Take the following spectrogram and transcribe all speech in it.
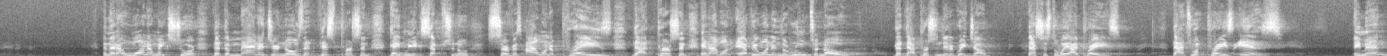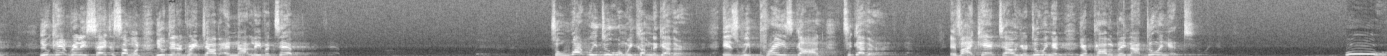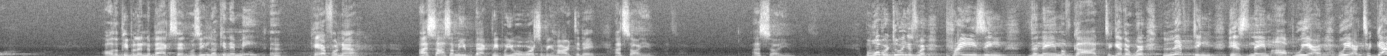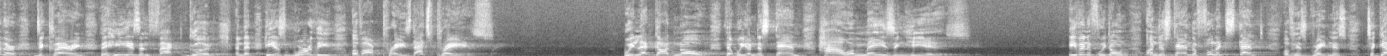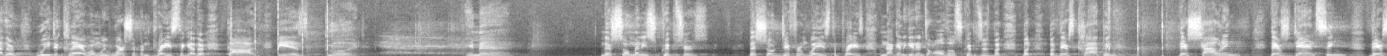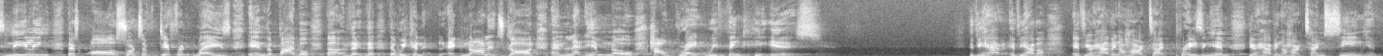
And then I want to make sure that the manager knows that this person gave me exceptional service. I want to praise that person. And I want everyone in the room to know that that person did a great job. That's just the way I praise. That's what praise is. Amen? You can't really say to someone, You did a great job and not leave a tip. So, what we do when we come together is we praise God together. If I can't tell you're doing it, you're probably not doing it. Woo. All the people in the back said, Was he looking at me? Uh, careful now. I saw some of you back people, you were worshiping hard today. I saw you. I saw you. But what we're doing is we're praising the name of God together. We're lifting his name up. We are, we are together declaring that he is in fact good and that he is worthy of our praise. That's praise. We let God know that we understand how amazing he is. Even if we don't understand the full extent of his greatness, together we declare when we worship and praise together, God is good. Amen. There's so many scriptures that show different ways to praise. I'm not going to get into all those scriptures, but but but there's clapping, there's shouting, there's dancing, there's kneeling, there's all sorts of different ways in the Bible uh, that, that, that we can acknowledge God and let Him know how great we think He is. If you have if you have a if you're having a hard time praising Him, you're having a hard time seeing Him.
